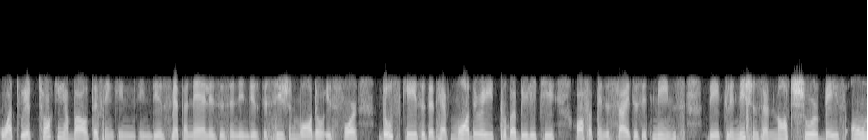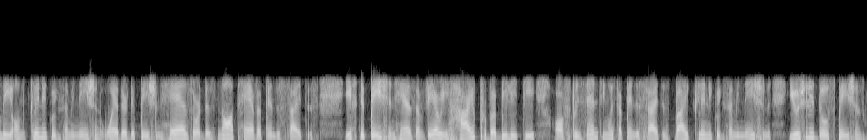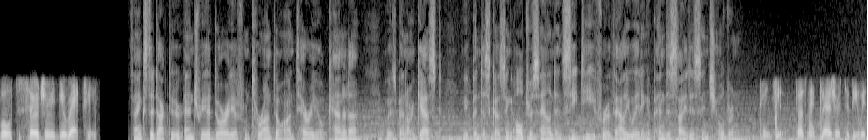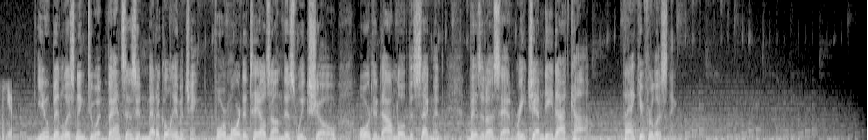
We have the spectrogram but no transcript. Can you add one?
What we're talking about, I think, in, in this meta analysis and in this decision model is for those cases that have moderate probability of appendicitis. It means the clinicians are not sure, based only on clinical examination, whether the patient has or does not have appendicitis. If the patient has a very high probability of presenting with appendicitis by clinical examination, usually those patients go to surgery directly. Thanks to Dr. Andrea Doria from Toronto, Ontario, Canada, who has been our guest. We've been discussing ultrasound and CT for evaluating appendicitis in children. Thank you. It was my pleasure to be with you. You've been listening to Advances in Medical Imaging. For more details on this week's show or to download the segment, visit us at ReachMD.com. Thank you for listening.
